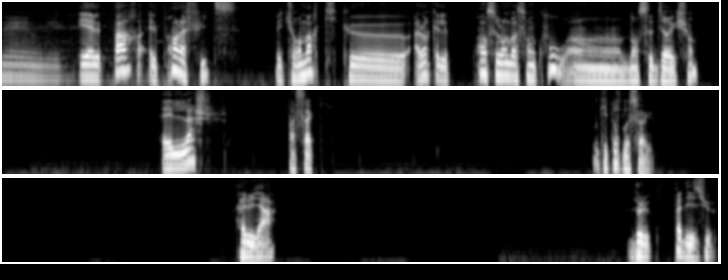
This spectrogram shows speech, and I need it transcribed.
Et elle part, elle prend la fuite. Mais tu remarques que, alors qu'elle prend ses jambes à son cou en- dans cette direction, elle lâche un sac qui tombe au sol. Très bien. Je le quitte pas des yeux.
